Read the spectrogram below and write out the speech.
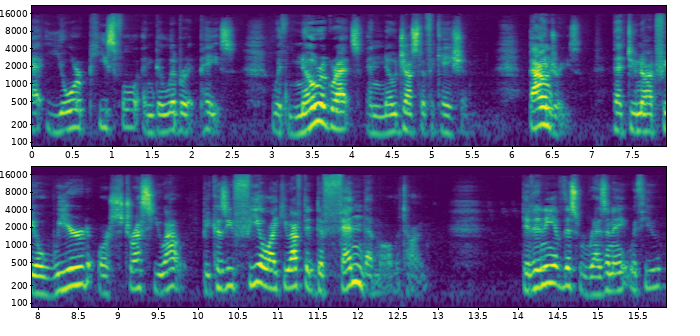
at your peaceful and deliberate pace with no regrets and no justification. Boundaries that do not feel weird or stress you out because you feel like you have to defend them all the time. Did any of this resonate with you?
